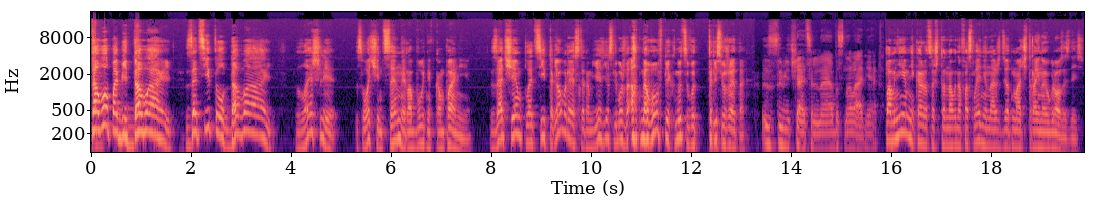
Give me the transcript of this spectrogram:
Того побить, давай! За титул, давай! Лэшли очень ценный работник в компании. Зачем платить трем рестлерам, если можно одного впихнуть в три сюжета? Замечательное обоснование. По мне, мне кажется, что на, на Фаслене нас ждет матч тройной угрозы здесь.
